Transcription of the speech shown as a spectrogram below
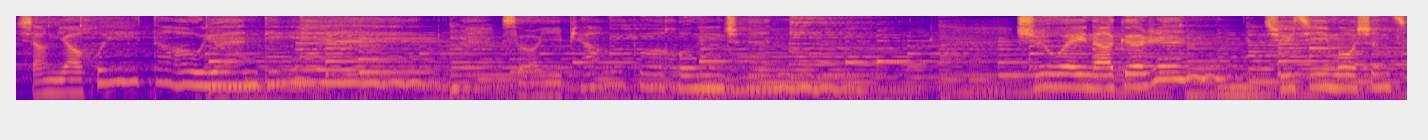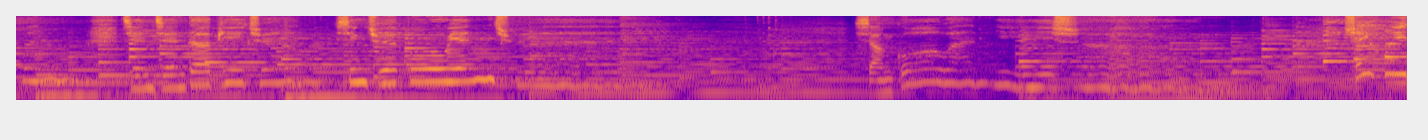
想要回到原点，所以漂泊红尘，是为那个人去寂寞生存。渐渐的疲倦，心却不厌倦。想过完一生，谁会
